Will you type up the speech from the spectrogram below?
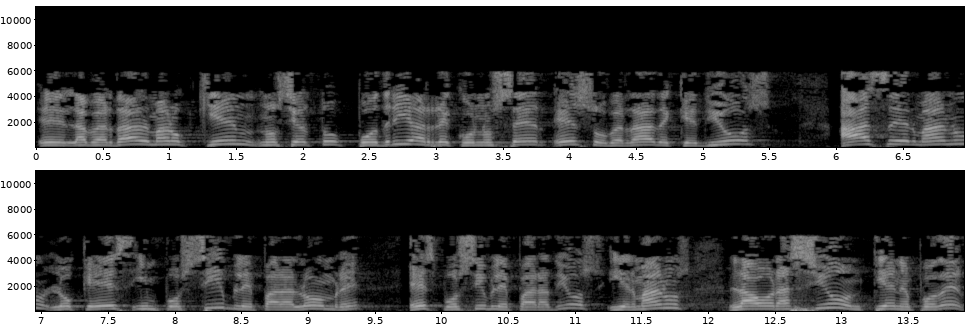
eh, la verdad, hermano, ¿quién, no es cierto, podría reconocer eso, verdad, de que Dios hace, hermano, lo que es imposible para el hombre, es posible para Dios. Y hermanos, la oración tiene poder.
